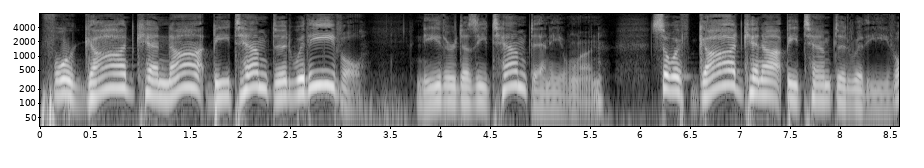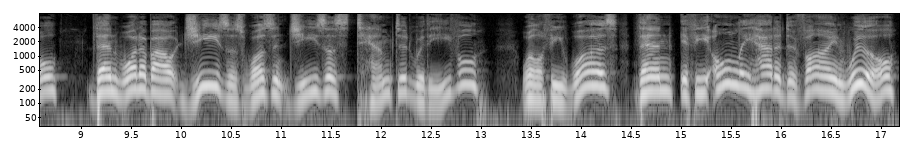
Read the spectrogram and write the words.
for God cannot be tempted with evil, neither does he tempt anyone. So if God cannot be tempted with evil, then what about Jesus? Wasn't Jesus tempted with evil? Well, if he was, then if he only had a divine will,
